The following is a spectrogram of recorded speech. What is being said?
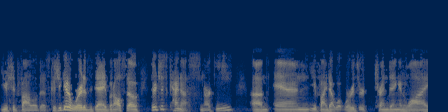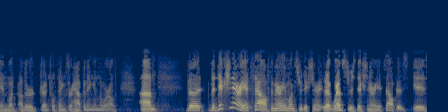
You should follow this, because you get a word of the day, but also they're just kind of snarky, um, and you find out what words are trending and why and what other dreadful things are happening in the world. Um, the, the dictionary itself, the Merriam-Webster dictionary, the Webster's dictionary itself is, is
